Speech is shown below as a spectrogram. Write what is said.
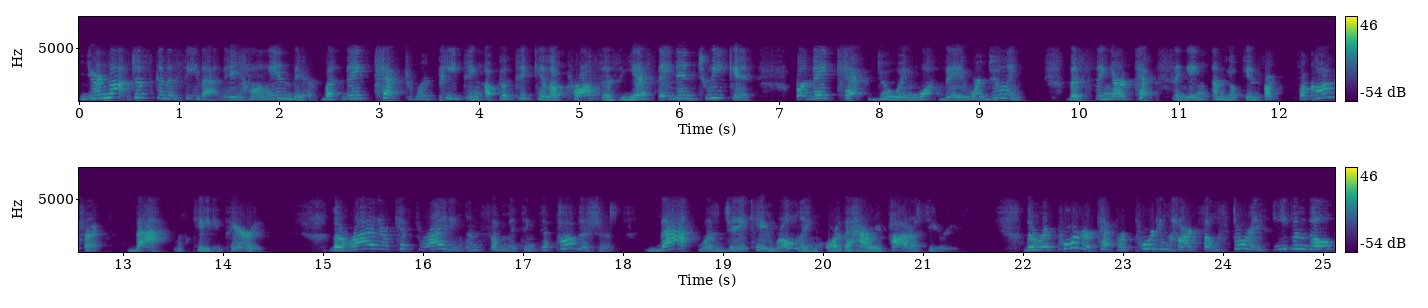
you're not just going to see that they hung in there, but they kept repeating a particular process. Yes, they did tweak it, but they kept doing what they were doing. The singer kept singing and looking for, for contracts. That was Katy Perry. The writer kept writing and submitting to publishers. That was J.K. Rowling or the Harry Potter series. The reporter kept reporting heartfelt stories even though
